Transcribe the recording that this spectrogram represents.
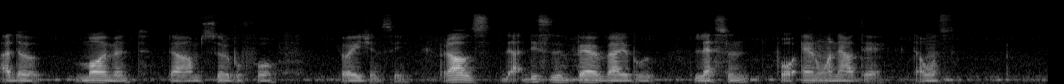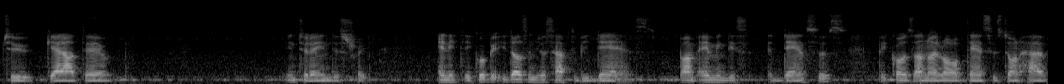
at the moment that I'm suitable for your agency but I was this is a very valuable lesson for anyone out there that wants to get out there into the industry. Anything it could be it doesn't just have to be dance but I'm aiming this at dancers because I know a lot of dancers don't have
